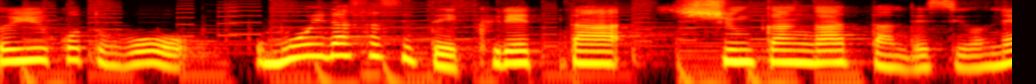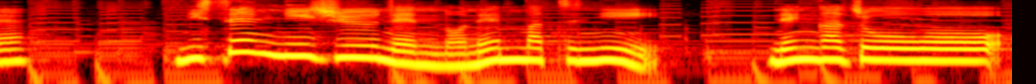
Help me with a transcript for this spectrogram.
ということを思い出させてくれた瞬間があったんですよね。2020年の年末に年賀状を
